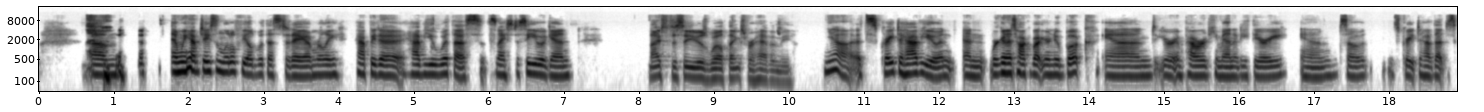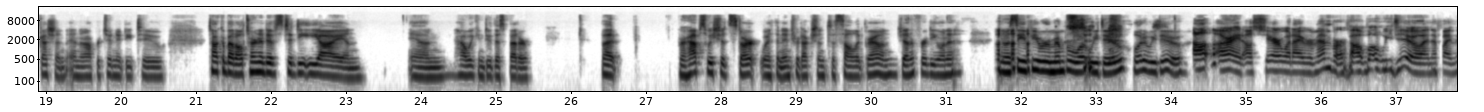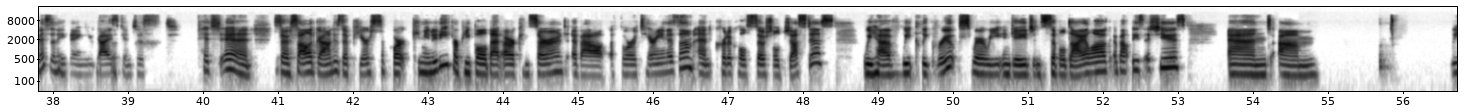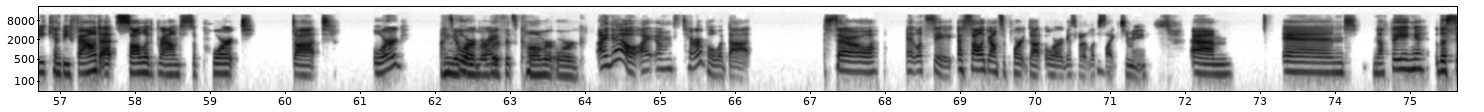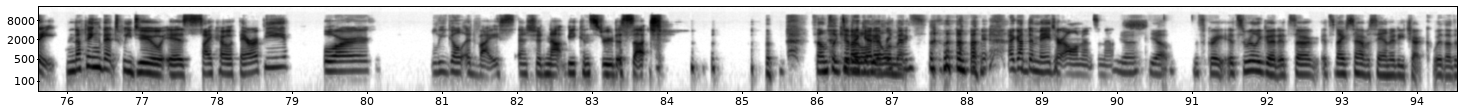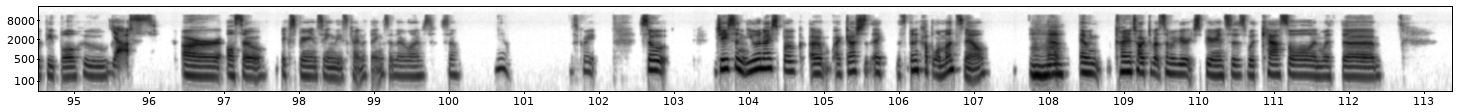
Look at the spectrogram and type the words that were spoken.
Um, and we have Jason Littlefield with us today. I'm really happy to have you with us. It's nice to see you again. Nice to see you as well. Thanks for having me. Yeah, it's great to have you and and we're going to talk about your new book and your empowered humanity theory and so it's great to have that discussion and an opportunity to talk about alternatives to DEI and and how we can do this better. But perhaps we should start with an introduction to solid ground. Jennifer, do you want to you want to see if you remember what we do? What do we do? I'll, all right, I'll share what I remember about what we do, and if I miss anything, you guys can just pitch in. So, Solid Ground is a peer support community for people that are concerned about authoritarianism and critical social justice. We have weekly groups where we engage in civil dialogue about these issues. And um, we can be found at solidgroundsupport.org. I never org, remember right? if it's com or org. I know. I am terrible with that. So uh, let's see, a solidgroundsupport.org is what it looks like to me. Um, and nothing, let's see, nothing that we do is psychotherapy or legal advice and should not be construed as such. Sounds like you Did I get everything? I got the major elements in that. Yeah, yeah. That's great. It's really good. It's a uh, it's nice to have a sanity check with other people who yes are also experiencing these kind of things in their lives. So, yeah, that's great. So, Jason, you and I spoke. Uh, I gosh, it's been a couple of months now, mm-hmm. uh, and kind of talked about some of your experiences with CASEL and with the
